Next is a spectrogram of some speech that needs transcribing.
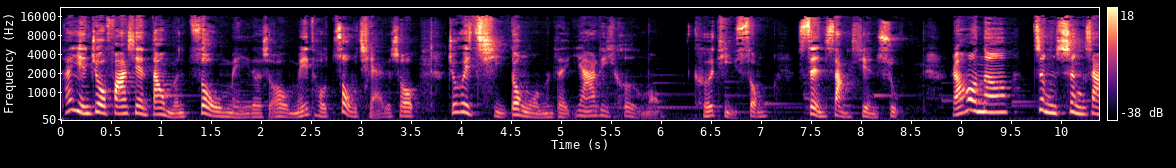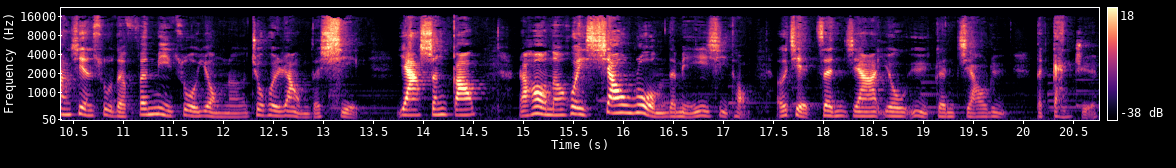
他研究发现，当我们皱眉的时候，眉头皱起来的时候，就会启动我们的压力荷尔蒙可体松、肾上腺素。然后呢，正肾上腺素的分泌作用呢，就会让我们的血压升高，然后呢，会削弱我们的免疫系统，而且增加忧郁跟焦虑的感觉。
